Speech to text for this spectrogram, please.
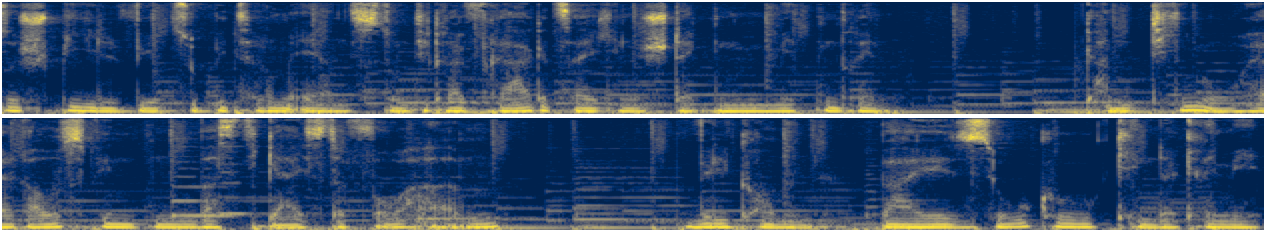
harmloses Spiel wird zu bitterem Ernst und die drei Fragezeichen stecken mittendrin. Kann Timo herausfinden, was die Geister vorhaben? Willkommen bei Soko Kinderkrimi.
